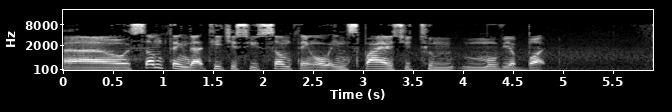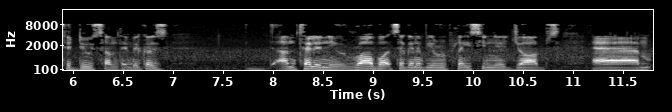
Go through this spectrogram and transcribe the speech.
uh, or something that teaches you something or inspires you to move your butt to do something. Because I'm telling you, robots are going to be replacing your jobs. Um,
